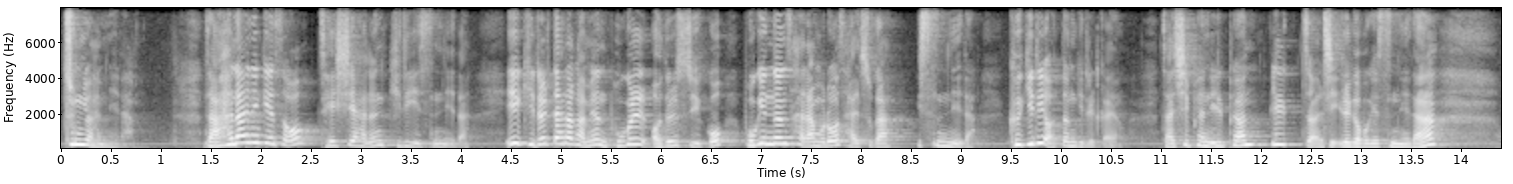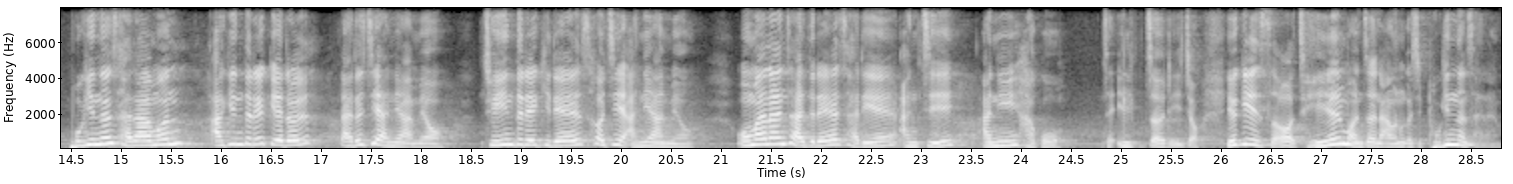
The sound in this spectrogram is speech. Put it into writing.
중요합니다. 자, 하나님께서 제시하는 길이 있습니다. 이 길을 따라가면 복을 얻을 수 있고 복 있는 사람으로 살 수가 있습니다. 그 길이 어떤 길일까요? 자, 시편 1편 1절 읽어 보겠습니다. 복 있는 사람은 악인들의 꾀를 따르지 아니하며 죄인들의 길에 서지 아니하며 오만한 자들의 자리에 앉지 아니하고 자, 1절이죠. 여기에서 제일 먼저 나오는 것이 복 있는 사람이에요.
